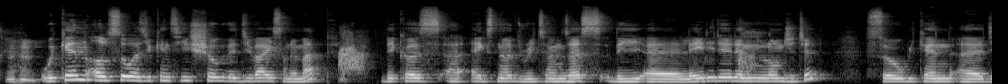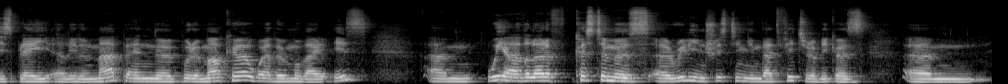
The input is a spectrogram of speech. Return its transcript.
Mm-hmm. We can also, as you can see, show the device on a map because uh, Hexnode returns us the uh, latitude and longitude. So we can uh, display a little map and uh, put a marker where the mobile is. Um, we yeah. have a lot of customers uh, really interesting in that feature because um,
